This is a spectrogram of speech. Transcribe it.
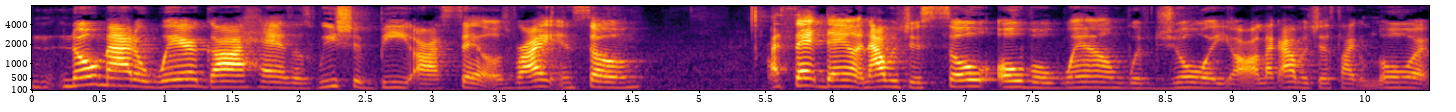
no matter where God has us, we should be ourselves, right? And so I sat down and I was just so overwhelmed with joy, y'all. Like I was just like, Lord,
